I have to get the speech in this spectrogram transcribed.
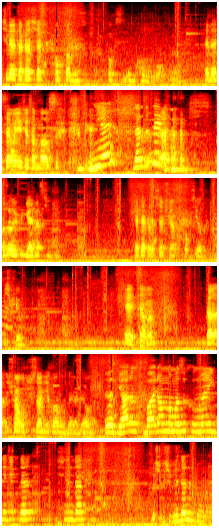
Şimdi evet arkadaşlar Fox alıyor. Foxy. Neden? Sen oynatıyorsan mouse'u. Niye? Derdim değil mi? o zaman uykun gelmez çünkü. Evet arkadaşlar şu an Foxy yok. Hiçbir şey yok. Evet tamam. Daha şu an 30 saniye falan oldu herhalde ama. Evet yarın bayram namazı kılmaya gideceklerin şimdiden Işık ışık ışık. denirdi ona ya?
